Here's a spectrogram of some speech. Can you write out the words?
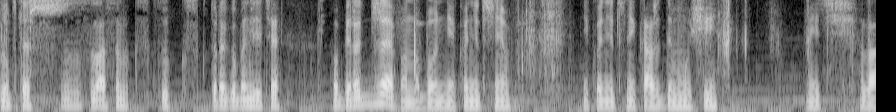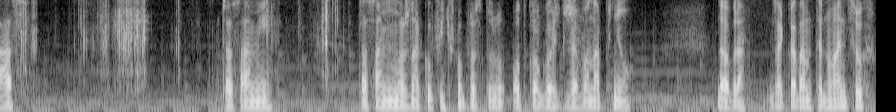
lub też z lasem, z którego będziecie pobierać drzewo, no bo niekoniecznie, niekoniecznie każdy musi mieć las. Czasami, czasami można kupić po prostu od kogoś drzewo na pniu. Dobra, zakładam ten łańcuch,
